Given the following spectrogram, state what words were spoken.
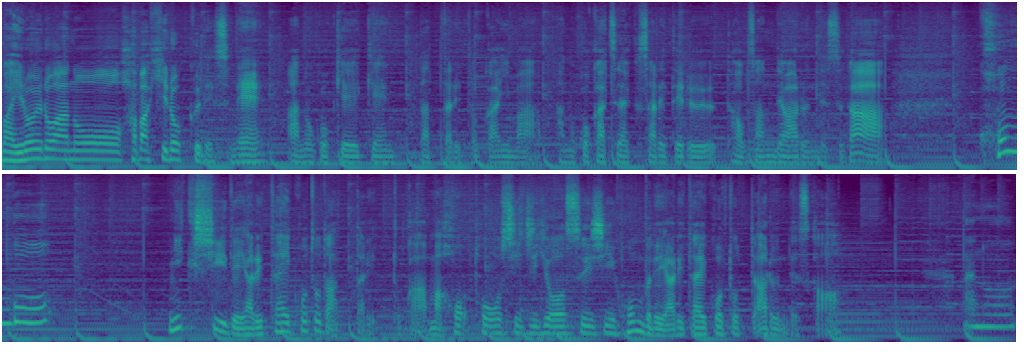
まあいろいろあの幅広くですねあのご経験だったりとか今あのご活躍されてる田尾さんではあるんですが今後ミクシーでやりたいことだったりとか、まあ、投資事業推進本部でやりたいことってあるんですか？あの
